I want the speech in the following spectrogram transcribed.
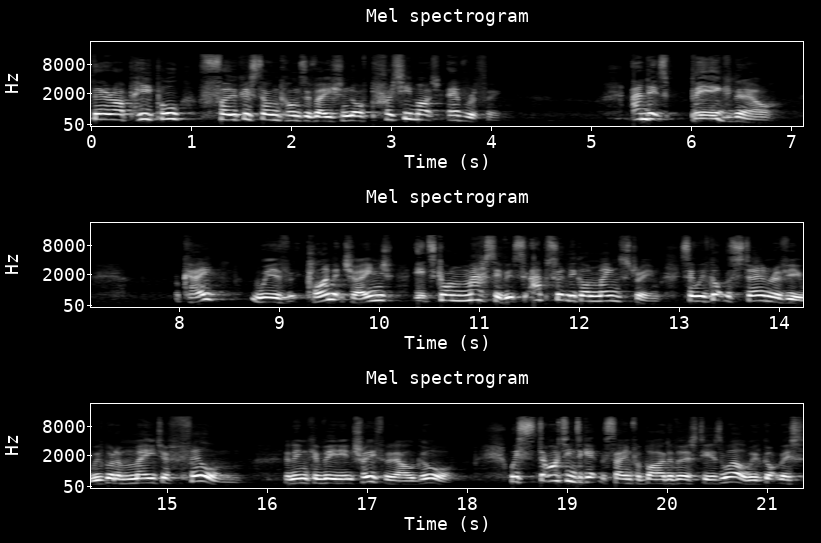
There are people focused on conservation of pretty much everything. And it's big now. Okay? With climate change, it's gone massive. It's absolutely gone mainstream. So we've got the Stern Review. We've got a major film, An Inconvenient Truth with Al Gore. We're starting to get the same for biodiversity as well. We've got this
